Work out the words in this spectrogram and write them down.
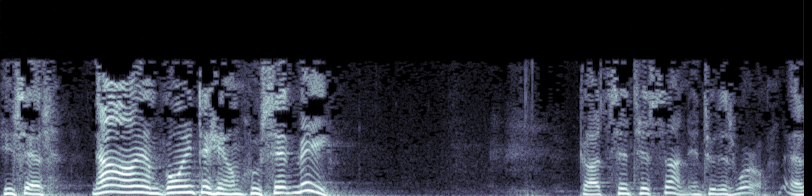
he says, Now I am going to him who sent me. God sent his son into this world at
